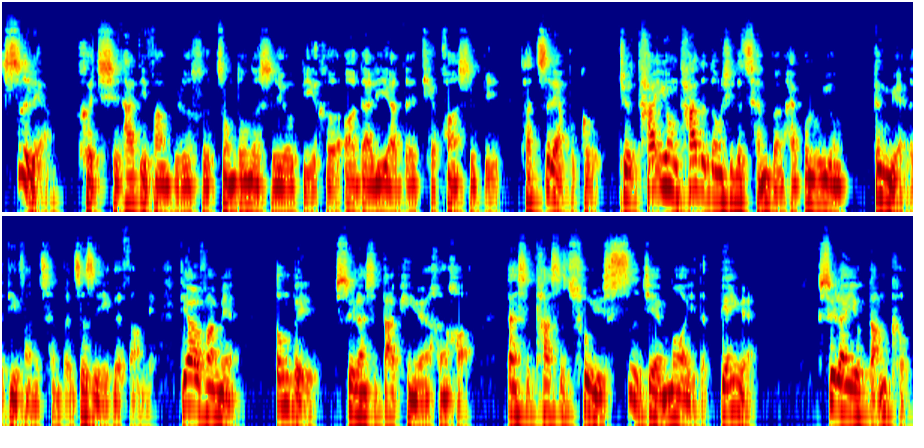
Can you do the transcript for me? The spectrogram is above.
质量。和其他地方，比如说中东的石油比，和澳大利亚的铁矿石比，它质量不够，就它用它的东西的成本还不如用更远的地方的成本，这是一个方面。第二方面，东北虽然是大平原很好，但是它是处于世界贸易的边缘，虽然有港口，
